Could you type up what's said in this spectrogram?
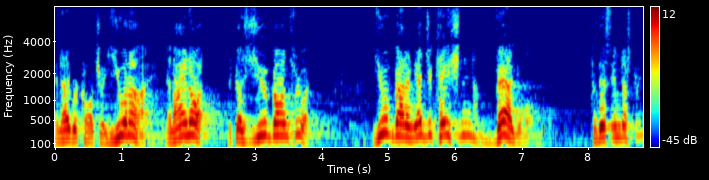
in agriculture, you and I, and I know it because you've gone through it. You've got an education valuable to this industry.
